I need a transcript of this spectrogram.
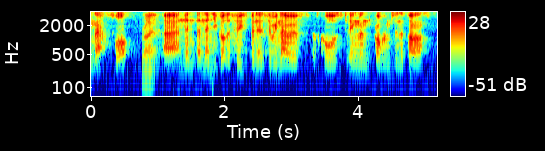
in that swap. Right. Uh, and then and then you've got the two spinners who we know have, have caused England problems in the past.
